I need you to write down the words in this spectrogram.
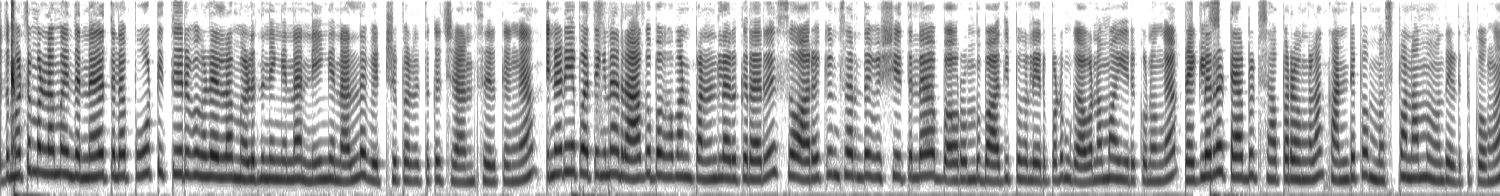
அது மட்டும் இல்லாமல் இந்த நேரத்தில் போட்டித் தேர்வுகள் எல்லாம் எழுதுனீங்கன்னா நீங்கள் நல்ல வெற்றி பெறத்துக்கு சான்ஸ் இருக்குங்க. பின்னாடியே பார்த்தீங்கன்னா ராக பகவான் பன்னெண்டில் இருக்கிறாரு. ஸோ ஆரோக்கியம் சார்ந்த விஷயத்தில் ரொம்ப பாதிப்புகள் ஏற்படும். கவனமாக இருக்கணுங்க. ரெகுலராக டேப்லெட் சாப்பிட்றவங்களாம் கண்டிப்பாக மிஸ் பண்ணாமல் வந்து எடுத்துக்கோங்க.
